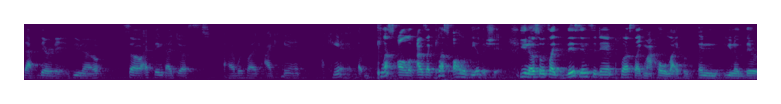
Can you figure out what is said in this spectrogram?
that there it is, you know. So I think I just I was like I can't I can't plus all of I was like plus all of the other shit, you know. So it's like this incident plus like my whole life of, and you know there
